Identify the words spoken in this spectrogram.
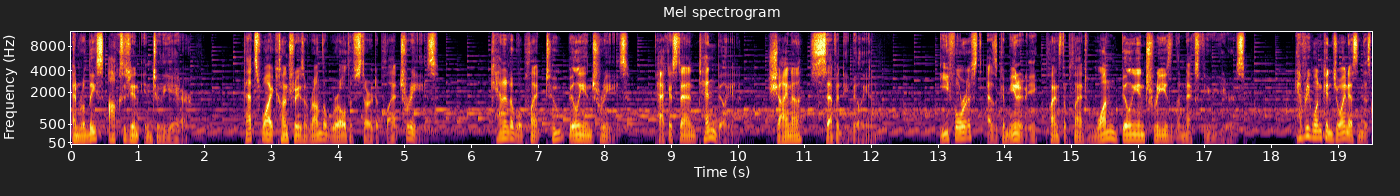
and release oxygen into the air. That's why countries around the world have started to plant trees. Canada will plant 2 billion trees, Pakistan 10 billion, China 70 billion. eForest, as a community, plans to plant 1 billion trees in the next few years. Everyone can join us in this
